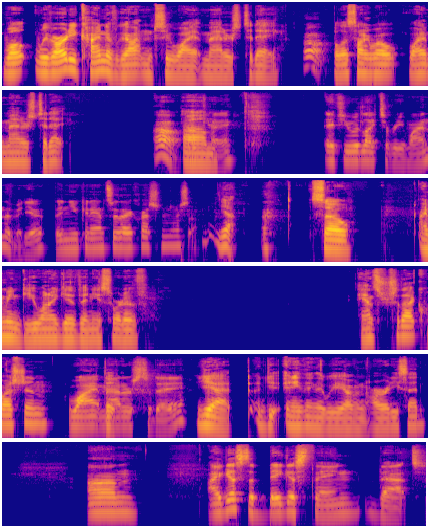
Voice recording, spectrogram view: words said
Well, we've already kind of gotten to why it matters today, Oh, but let's talk about why it matters today. oh, Um, okay. if you would like to rewind the video, then you can answer that question yourself. Yeah. so, I mean, do you want to give any sort of answer to that question? Why it The- matters today? Yeah. Anything that we haven't already said? Um, I guess the biggest thing that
